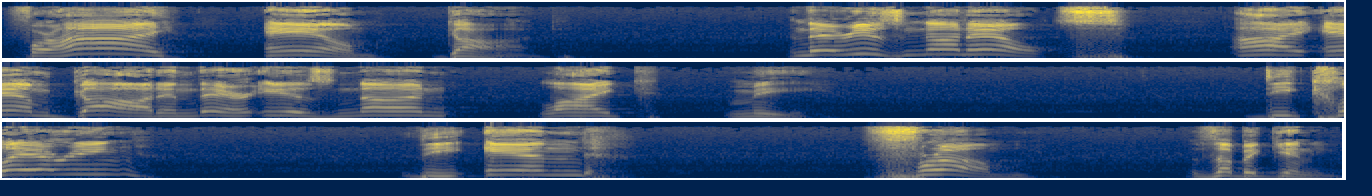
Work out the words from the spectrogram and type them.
For I am God. And there is none else. I am God and there is none like me. Declaring the end from the beginning.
